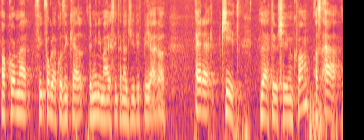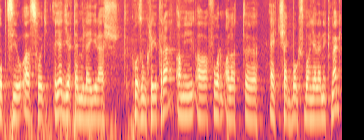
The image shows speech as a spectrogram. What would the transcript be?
Akkor már foglalkozni kell egy minimális szinten a GDPR-ral. Erre két lehetőségünk van. Az A opció az, hogy egy egyértelmű leírást hozunk létre, ami a form alatt egy checkboxban jelenik meg,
